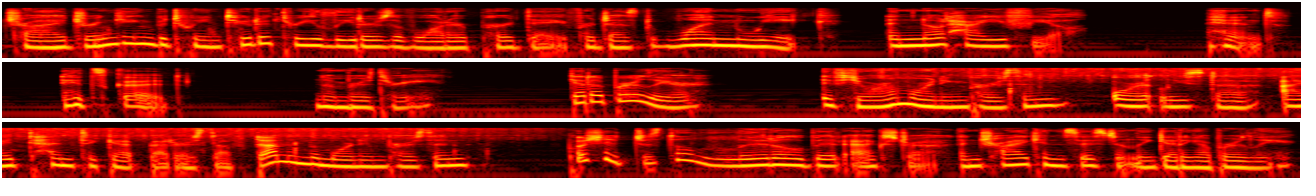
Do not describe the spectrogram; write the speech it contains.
Try drinking between two to three liters of water per day for just one week and note how you feel. Hint, it's good. Number three, get up earlier. If you're a morning person, or at least a I tend to get better stuff done in the morning person, Push it just a little bit extra and try consistently getting up early.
